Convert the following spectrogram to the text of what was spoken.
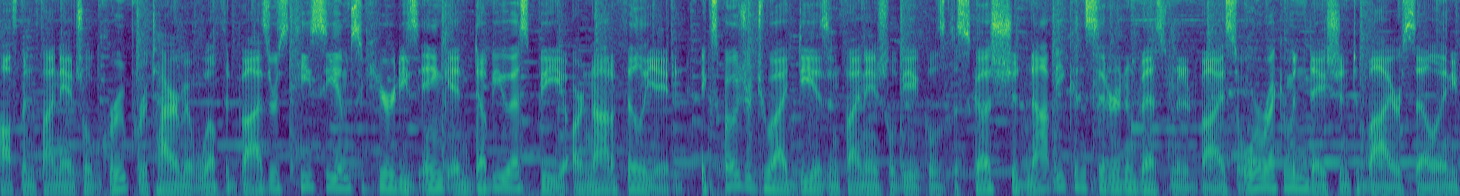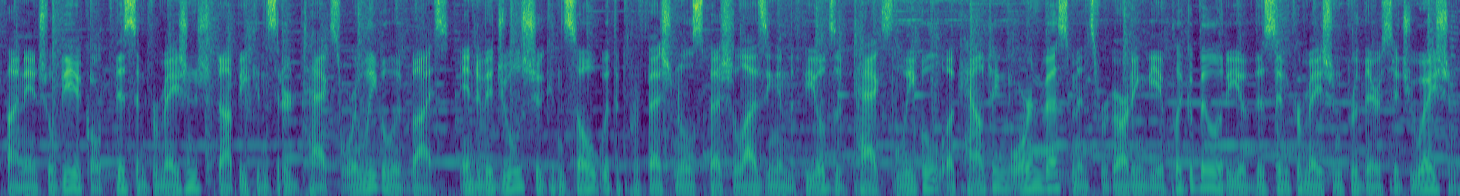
Hoffman Financial Group, Retirement Wealth Advisors, TCM Securities Inc., and WSB are not affiliated. Exposure to ideas and financial vehicles discussed should not be considered investment advice or recommendation to buy or sell any financial vehicle. This information should not be considered tax or legal advice. Individuals should consult with the professionals specializing in the fields of tax, legal, accounting, or investments regarding the of this information for their situation.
